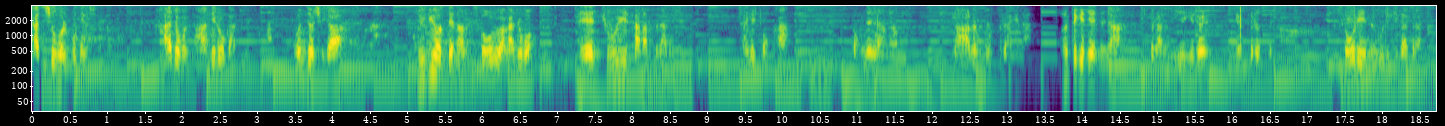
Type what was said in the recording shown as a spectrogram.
같이 월북했어요. 가족은 다 뒤로 갔어요. 원조 씨가 6.25 때는 서울 와가지고 내 주위 사람들한테 자기 조카, 동료하고 나를 못 들어가게라. 어떻게 됐느냐, 그런 얘기를 들었어요. 서울에 있는 우리 기가들한테.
